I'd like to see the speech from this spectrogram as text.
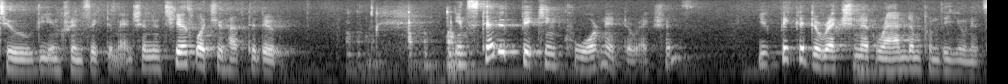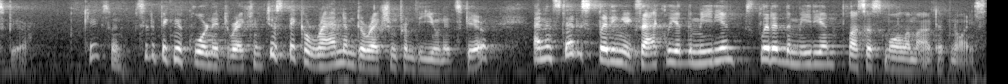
to the intrinsic dimension. And here's what you have to do. Instead of picking coordinate directions, you pick a direction at random from the unit sphere. Okay, so instead of picking a coordinate direction, just pick a random direction from the unit sphere. And instead of splitting exactly at the median, split at the median plus a small amount of noise.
